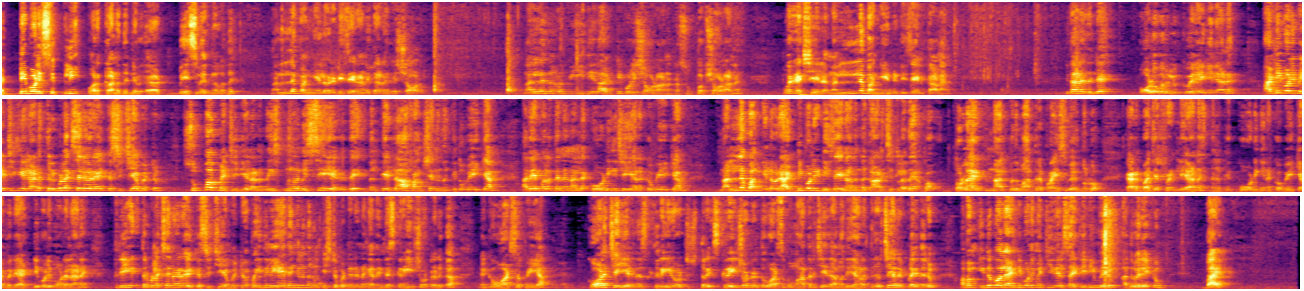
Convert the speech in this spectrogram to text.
അടിപൊളി സിപ്ലി വർക്കാണ് ഇതിന്റെ ബേസ് വരുന്നുള്ളത്. നല്ല ഭംഗിയുള്ള ഒരു ഡിസൈനാണ് ഇതാണ് ഇതിന്റെ ഷോൾ നല്ല നീളം വീതിയുള്ള അടിപൊളി ഷോളാണ് കേട്ടോ. സൂപ്പർ ഷോളാണ് ഒരു രക്ഷയില്ല. നല്ല ഭംഗിയുണ്ട് ഡിസൈൻ കാണാൻ. ഇതാണ് ഇതിന്റെ ഓൾ ഓവർ ലുക്ക് വരെ എങ്ങനെയാണ്? അടിപൊളി മെറ്റീരിയലാണ് ത്രിബിൾ എക്സൽ വരെ നിങ്ങൾക്ക് സ്റ്റിച്ച് ചെയ്യാൻ പറ്റും. സൂപ്പർ മെറ്റീരിയൽ ആണ്. നിങ്ങൾ മിസ് ചെയ്യരുത്. നിങ്ങൾക്ക് എല്ലാ ഫംഗ്ഷനും നിങ്ങൾക്ക് ഇത് ഉപയോഗിക്കാം. അതേപോലെ തന്നെ നല്ല കോഡിങ് ചെയ്യാനൊക്കെ ഉപയോഗിക്കാം. നല്ല ഭംഗിയുള്ള ഒരു അടിപൊളി ഡിസൈൻ ആണ് ഇന്ന് കാണിച്ചിട്ടുള്ളത്. അപ്പോൾ തൊള്ളായിരത്തി നാൽപ്പത് മാത്രമേ പ്രൈസ് വരുന്നുള്ളൂ. കാരണം ബജറ്റ് ഫ്രണ്ട്ലി ആണ്. നിങ്ങൾക്ക് കോഡിങ്ങിനൊക്കെ ഉപയോഗിക്കാൻ പറ്റിയ അടിപൊളി മോഡലാണ് ത്രീ ട്രിപ്പിൾ എക്സൽ വരെ നിങ്ങൾക്ക് സ്റ്റിച്ച് ചെയ്യാൻ പറ്റും. അപ്പോൾ ഇതിൽ ഏതെങ്കിലും നിങ്ങൾക്ക് ഇഷ്ടപ്പെട്ടിട്ടുണ്ടെങ്കിൽ അതിന്റെ സ്ക്രീൻഷോട്ട് എടുക്കുക. നിങ്ങൾക്ക് വാട്സപ്പ് ചെയ്യാം. കോൾ ചെയ്യരുത്. സ്ക്രീൻഷോട്ട് സ്ക്രീൻഷോട്ട് എടുത്ത് വാട്സപ്പ് മാത്രം ചെയ്താൽ മതി. ഞങ്ങൾ തീർച്ചയായും റിപ്ലൈ തരും. അപ്പം ഇതുപോലെ അടിപൊളി മെറ്റീരിയൽസ് ആയിട്ട് ഇനിയും വരും. അതുവരേക്കും ബൈ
